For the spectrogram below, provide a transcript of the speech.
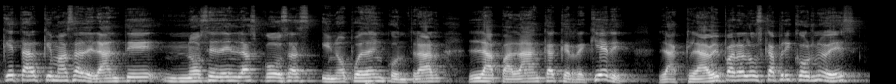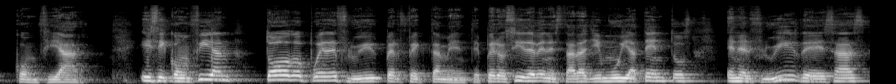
¿qué tal que más adelante no se den las cosas y no pueda encontrar la palanca que requiere? La clave para los Capricornio es confiar. Y si confían, todo puede fluir perfectamente, pero sí deben estar allí muy atentos en el fluir de esas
